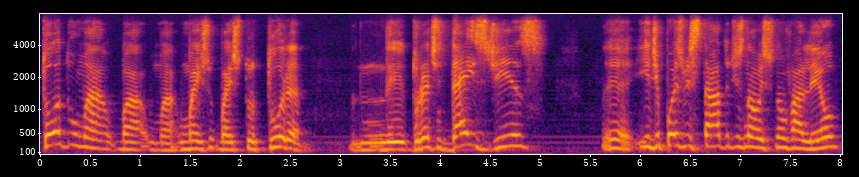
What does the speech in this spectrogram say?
toda uma, uma, uma, uma, estrutura né, durante dez dias e depois o Estado diz: não, isso não valeu,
